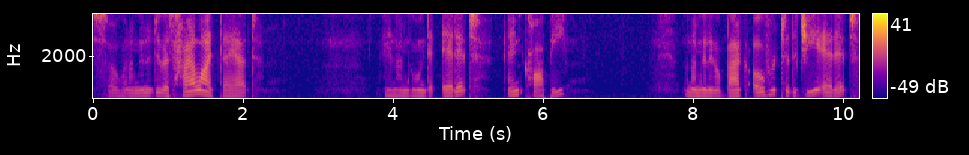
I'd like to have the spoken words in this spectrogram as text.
So what I'm going to do is highlight that and I'm going to edit and copy. Then I'm going to go back over to the gedit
